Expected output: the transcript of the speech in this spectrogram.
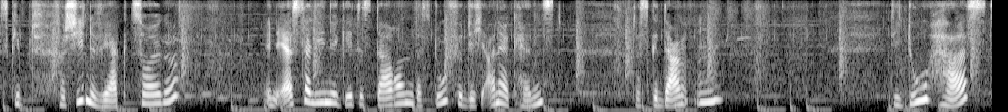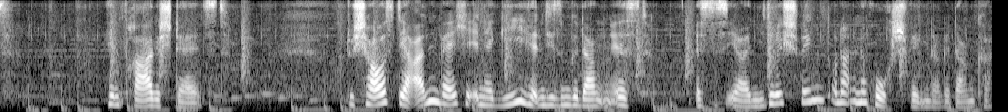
Es gibt verschiedene Werkzeuge. In erster Linie geht es darum, dass du für dich anerkennst, dass Gedanken, die du hast, in Frage stellst. Du schaust dir an, welche Energie in diesem Gedanken ist. Ist es eher ein niedrig schwingend oder ein hochschwingender Gedanke?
